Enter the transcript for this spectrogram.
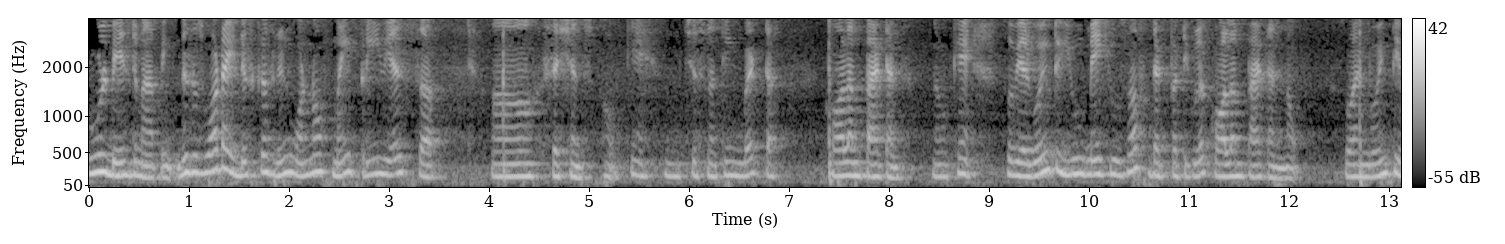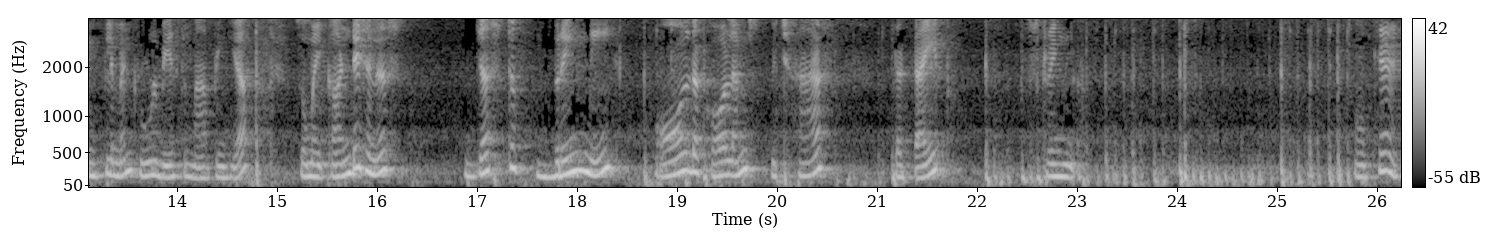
rule based mapping. This is what i discussed in one of my previous uh, uh, sessions. Okay which is nothing but uh, column patterns okay. So we are going to use, make use of that particular column pattern now. So i'm going to implement rule based mapping here. So my condition is just bring me all the columns which has the type string. Okay.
